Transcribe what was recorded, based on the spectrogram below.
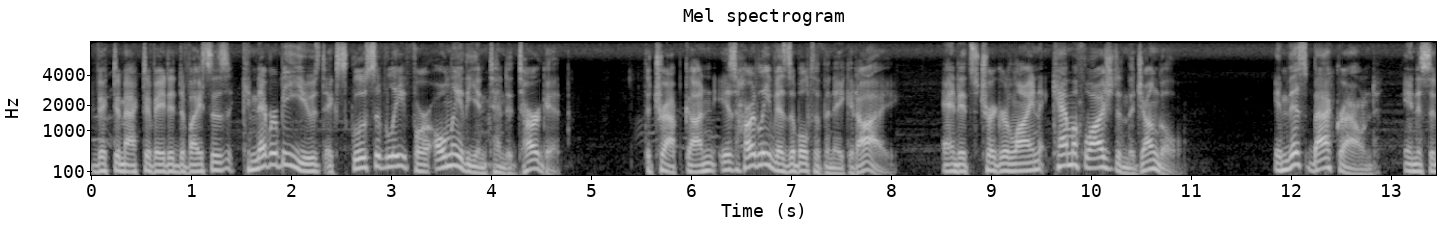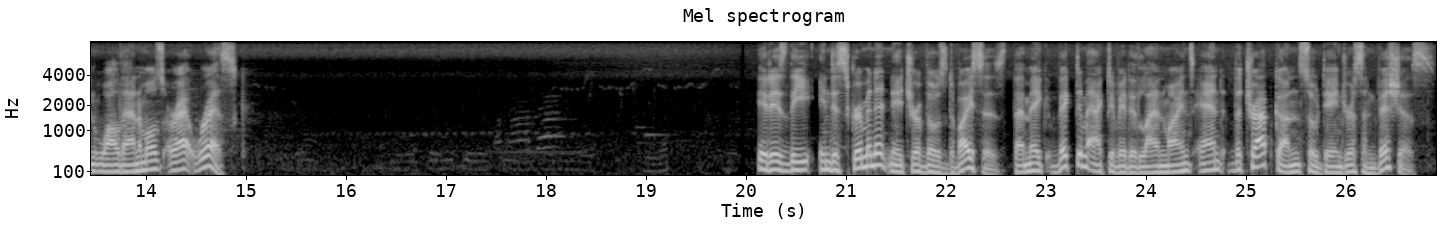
Victim-activated devices can never be used exclusively for only the intended target. The trap gun is hardly visible to the naked eye, and its trigger line camouflaged in the jungle. In this background, innocent wild animals are at risk. It is the indiscriminate nature of those devices that make victim-activated landmines and the trap gun so dangerous and vicious.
